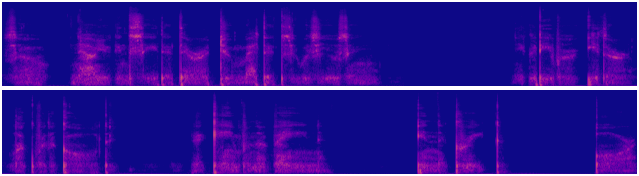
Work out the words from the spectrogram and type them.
So now you can see that there are two methods he was using. You could either, either look for the gold that came from the vein in the creek, or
